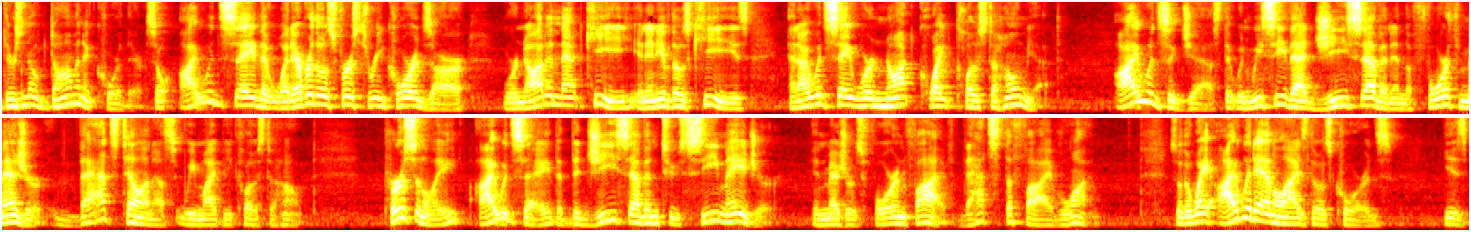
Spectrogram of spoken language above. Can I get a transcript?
there's no dominant chord there. So I would say that whatever those first three chords are, we're not in that key, in any of those keys, and I would say we're not quite close to home yet. I would suggest that when we see that G7 in the fourth measure, that's telling us we might be close to home. Personally, I would say that the G7 to C major in measures four and five, that's the 5 1. So the way I would analyze those chords is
